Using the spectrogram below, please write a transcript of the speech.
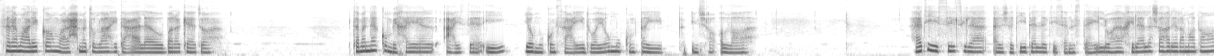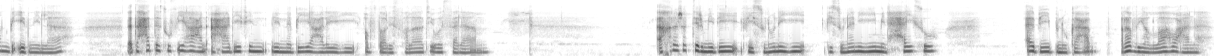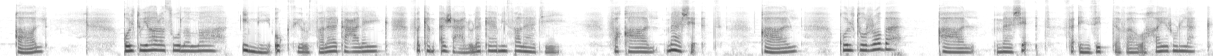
السلام عليكم ورحمة الله تعالى وبركاته. أتمنىكم بخير أعزائي. يومكم سعيد ويومكم طيب إن شاء الله. هذه السلسلة الجديدة التي سنستهلها خلال شهر رمضان بإذن الله. نتحدث فيها عن أحاديث للنبي عليه أفضل الصلاة والسلام. أخرج الترمذي في سننه في سننه من حيث أبي بن كعب رضي الله عنه قال: قلت يا رسول الله إني أكثر الصلاة عليك فكم أجعل لك من صلاتي؟ فقال: ما شئت. قال: قلت الربع. قال: ما شئت فإن زدت فهو خير لك.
